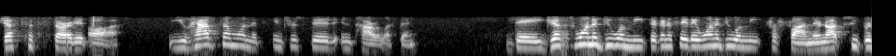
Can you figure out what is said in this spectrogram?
just to start it off, you have someone that's interested in powerlifting they just want to do a meet. They're going to say they want to do a meet for fun. They're not super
